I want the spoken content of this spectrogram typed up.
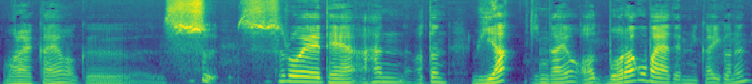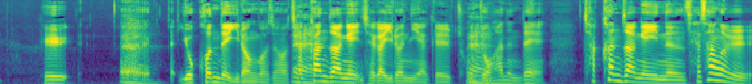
뭐랄까요, 그, 스, 스스로에 대한 어떤 위악인가요? 어, 뭐라고 봐야 됩니까, 이거는? 그, 네. 요컨대 이런 거죠. 착한 네. 장애인, 제가 이런 이야기를 종종 네. 하는데, 착한 장애인은 세상을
